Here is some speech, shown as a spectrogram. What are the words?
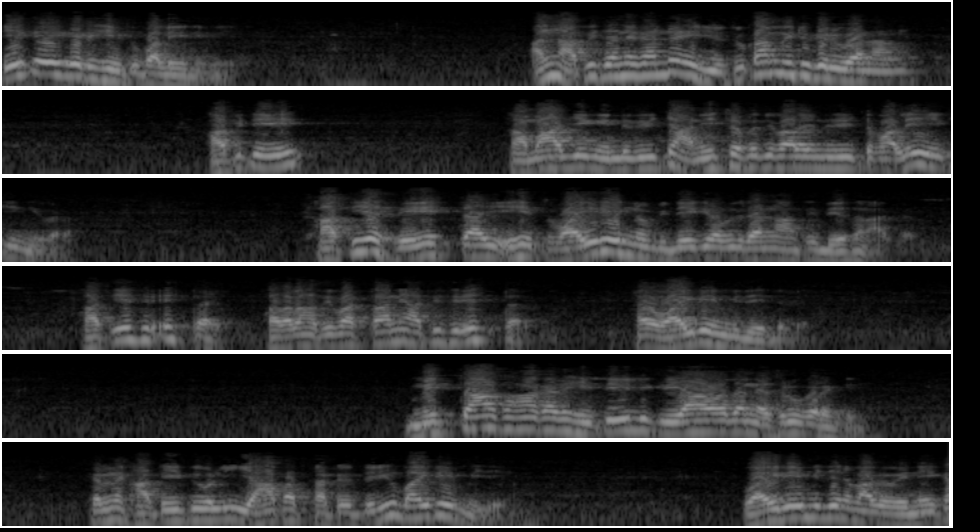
ඒක ඒකට හේතුඵලෙ නෙමෙයි. අන්න අපි දැනගන්න ඒ යුතුයකම් ඉටු කරුවා නම් අපිට ඒ සමාජයෙන් එන්න දෙවිච්ච අනිෂ්ට ප්‍රතිඵල එන්න දෙවිච්ච ඵලෙ ඒකින් ඉවරයි. සතිය ශ්‍රේෂ්ඨයි එහෙත් වෛරයෙන් නොබිදේ කියලා බුදුරණන් අන්ති දේශනා කරනවා. සතිය ශ්‍රේෂ්ඨයි. සතර සතිපට්ඨානෙ අති ශ්‍රේෂ්ඨයි. හැබැයි වෛරයෙන් මිදෙන්න බෑ. මෙත්තා සහගත හිතවිලි ක්‍රියාවදන් ඇසුරු කරගෙන කරන කටයුතු වලින් යහපත් කටයුතු වලින් වෛරයෙන් මිදෙනවා. වෛරයෙන් මිදෙන මඟ වෙන එක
